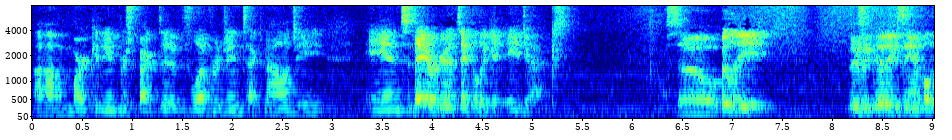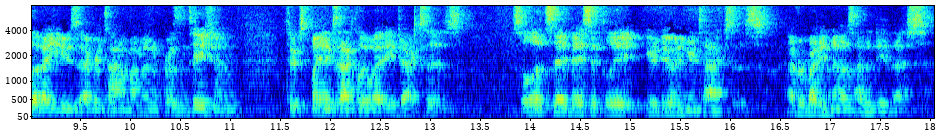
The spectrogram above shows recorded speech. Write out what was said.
uh, marketing perspective, leveraging technology. And today we're going to take a look at Ajax. So really, there's a good example that I use every time I'm in a presentation to explain exactly what Ajax is. So let's say basically you're doing your taxes. Everybody knows how to do this.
